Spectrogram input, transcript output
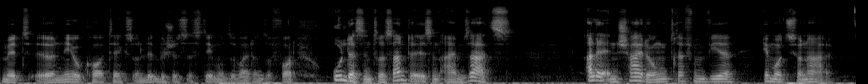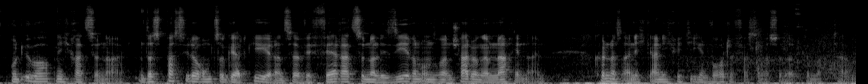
mit äh, Neokortex und limbisches System und so weiter und so fort. Und das Interessante ist in einem Satz, alle Entscheidungen treffen wir emotional und überhaupt nicht rational. Und das passt wiederum zu Gerd Gigerenzer. Wir verrationalisieren unsere Entscheidungen im Nachhinein. Können das eigentlich gar nicht richtig in Worte fassen, was wir dort gemacht haben.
